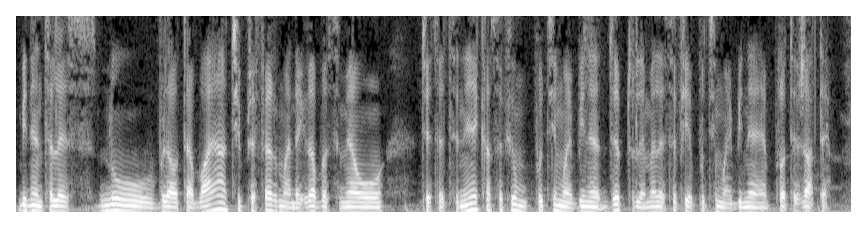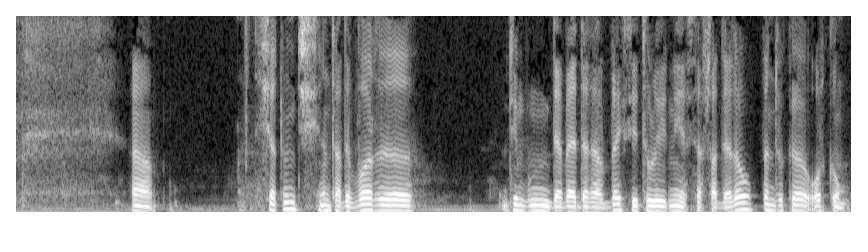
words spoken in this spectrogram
Bineînțeles, nu vreau treaba aia, ci prefer mai degrabă să-mi iau cetățenie ca să fiu puțin mai bine, drepturile mele să fie puțin mai bine protejate. Uh, și atunci, într-adevăr, uh, din punct de vedere al Brexitului, nu este așa de rău, pentru că, oricum,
